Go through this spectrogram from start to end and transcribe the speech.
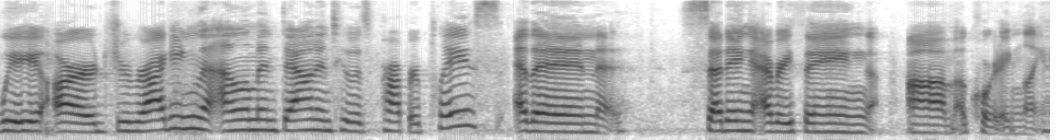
we are dragging the element down into its proper place and then setting everything um, accordingly.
